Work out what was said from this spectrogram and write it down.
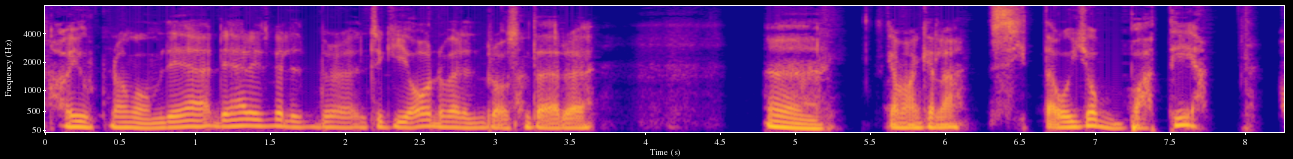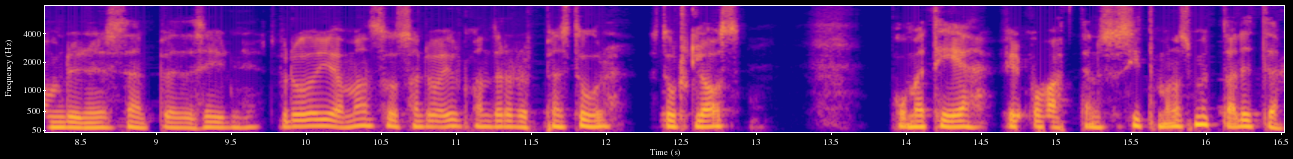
har gjort någon gång, det, det här är ett väldigt bra, tycker jag, väldigt bra sånt där, eh, ska man kalla, sitta och jobba-te. Om du nu till exempel, för då gör man så som du har gjort, man drar upp en stor, stort glas, på med te, fyller på vatten så sitter man och smuttar lite.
